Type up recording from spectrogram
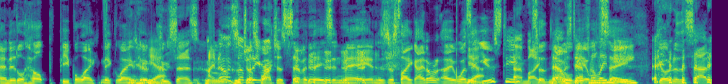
And it'll help people like Nick Langdon. Yeah. Who says, Who, I know who somebody just watches Seven Days in May and is just like, I don't, I was Yeah. it you, like, so that now was we'll be able to definitely say, go to the SatMat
